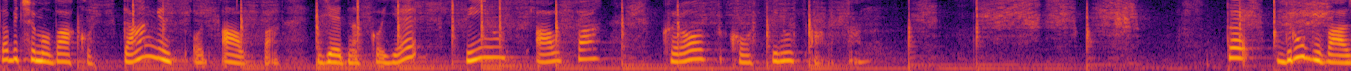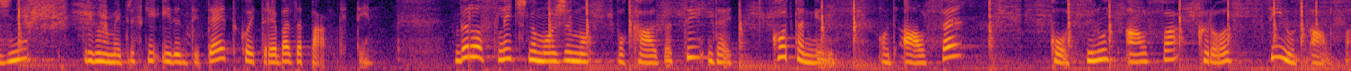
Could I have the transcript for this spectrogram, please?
dobit ćemo ovako. Tangens od alfa jednako je sinus alfa kroz kosinus alfa. To je drugi važni trigonometrijski identitet koji treba zapamtiti. Vrlo slično možemo pokazati da je kotangens od alfe kosinus alfa kroz sinus alfa.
